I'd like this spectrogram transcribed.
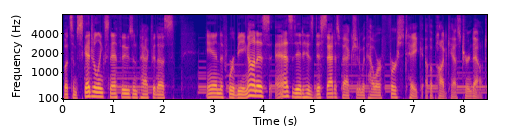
but some scheduling snafus impacted us, and if we're being honest, as did his dissatisfaction with how our first take of a podcast turned out.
